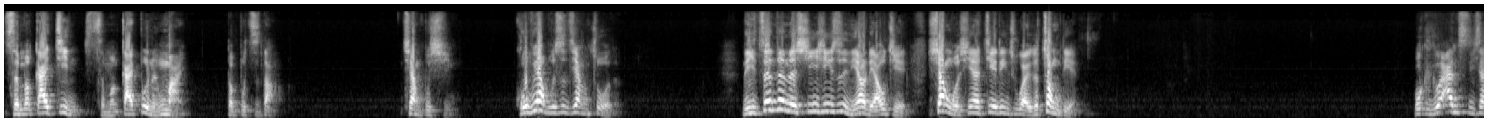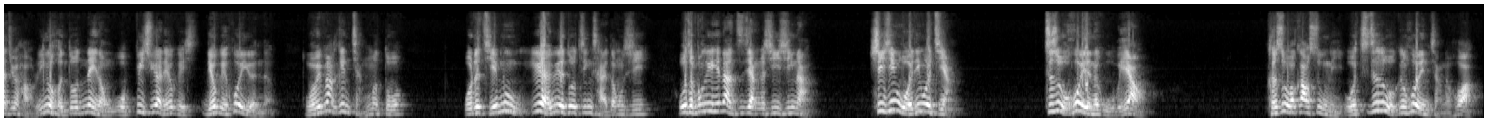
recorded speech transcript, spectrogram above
什么该进，什么该不能买都不知道，这样不行。股票不是这样做的。你真正的信心是你要了解，像我现在界定出来一个重点，我给各位暗示一下就好了，因为很多内容我必须要留给留给会员的，我没办法跟你讲那么多。我的节目越来越多精彩东西，我怎么跟你讲只讲个星星啦？星星我一定会讲。这是我会员的股票，可是我告诉你，我这是我跟会员讲的话。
